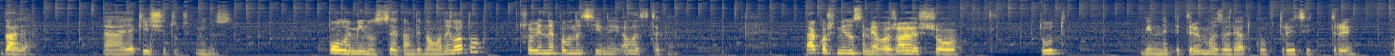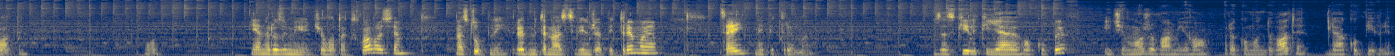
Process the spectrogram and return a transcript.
Далі. Е, який ще тут мінус? Полумінус це комбінований лоток, що він не повноцінний, але це таке. Також мінусом я вважаю, що тут він не підтримує зарядку в 33 Вт. От. Я не розумію, чого так склалося. Наступний Redmi 13 він вже підтримує, цей не підтримує. За скільки я його купив і чи можу вам його рекомендувати для купівлі?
